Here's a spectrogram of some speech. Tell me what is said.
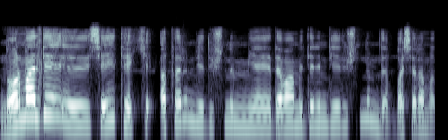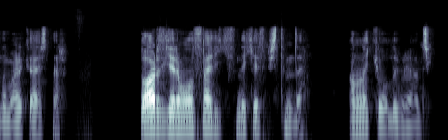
Normalde e, şeyi tek atarım diye düşündüm. Mia'ya devam edelim diye düşündüm de başaramadım arkadaşlar. Doğa rüzgarım olsaydı ikisini de kesmiştim de. Unlucky oldu birazcık.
